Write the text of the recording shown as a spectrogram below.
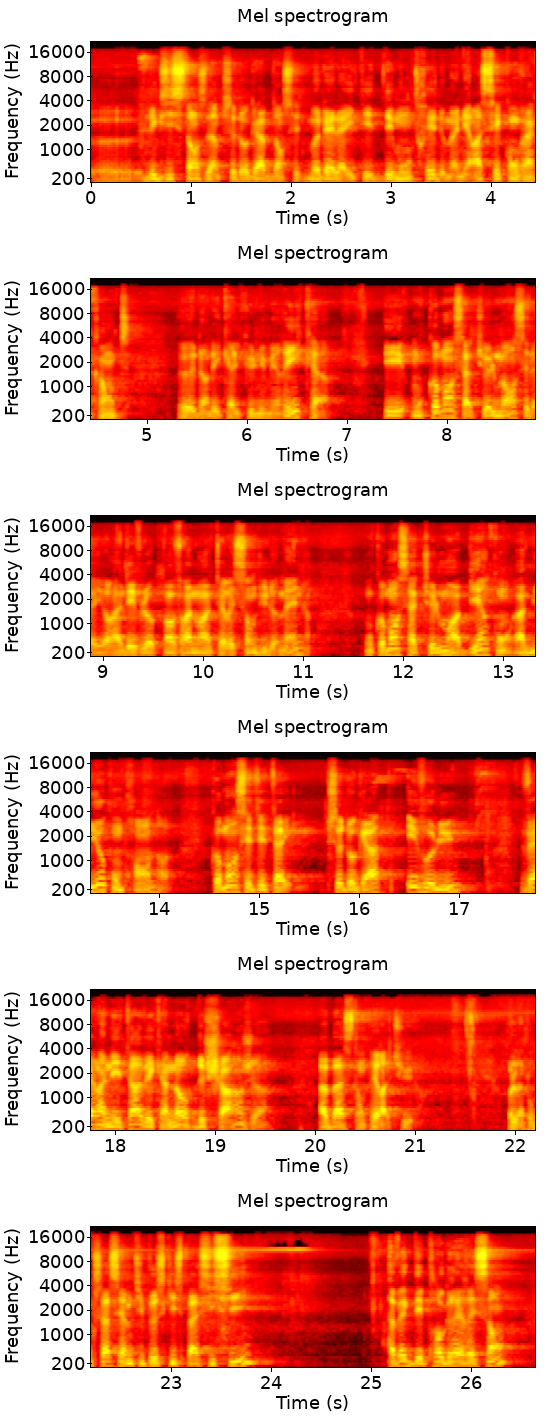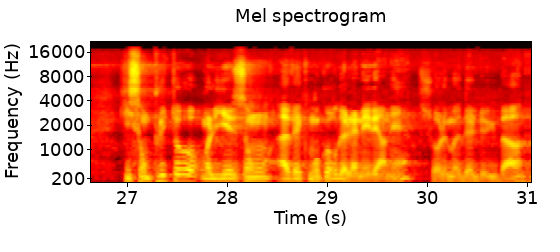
l'existence d'un pseudo-gap dans ces modèles a été démontrée de manière assez convaincante dans des calculs numériques. Et on commence actuellement, c'est d'ailleurs un développement vraiment intéressant du domaine, on commence actuellement à, bien, à mieux comprendre comment cet état pseudo-gap évolue vers un état avec un ordre de charge à basse température. Voilà, donc ça c'est un petit peu ce qui se passe ici, avec des progrès récents qui sont plutôt en liaison avec mon cours de l'année dernière sur le modèle de Hubbard.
